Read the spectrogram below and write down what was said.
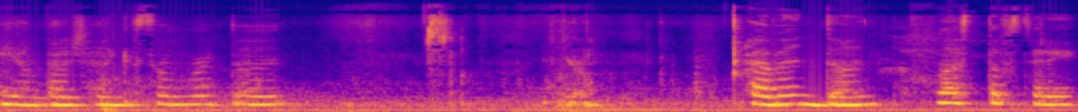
Yeah, I'm about to try to get some work done. Yeah. Haven't done a lot of stuff today.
